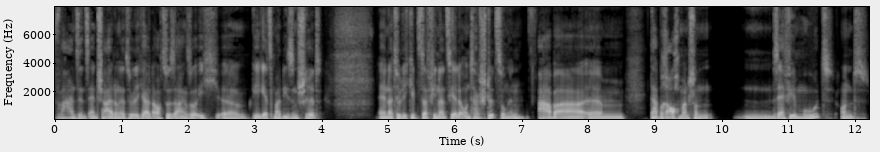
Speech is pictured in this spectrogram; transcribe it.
Wahnsinnsentscheidung natürlich halt auch zu sagen, so ich äh, gehe jetzt mal diesen Schritt. Äh, natürlich gibt's da finanzielle Unterstützungen, aber ähm, da braucht man schon hm, sehr viel Mut und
